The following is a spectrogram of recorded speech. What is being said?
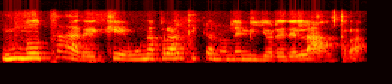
notare che una pratica non è migliore dell'altra,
